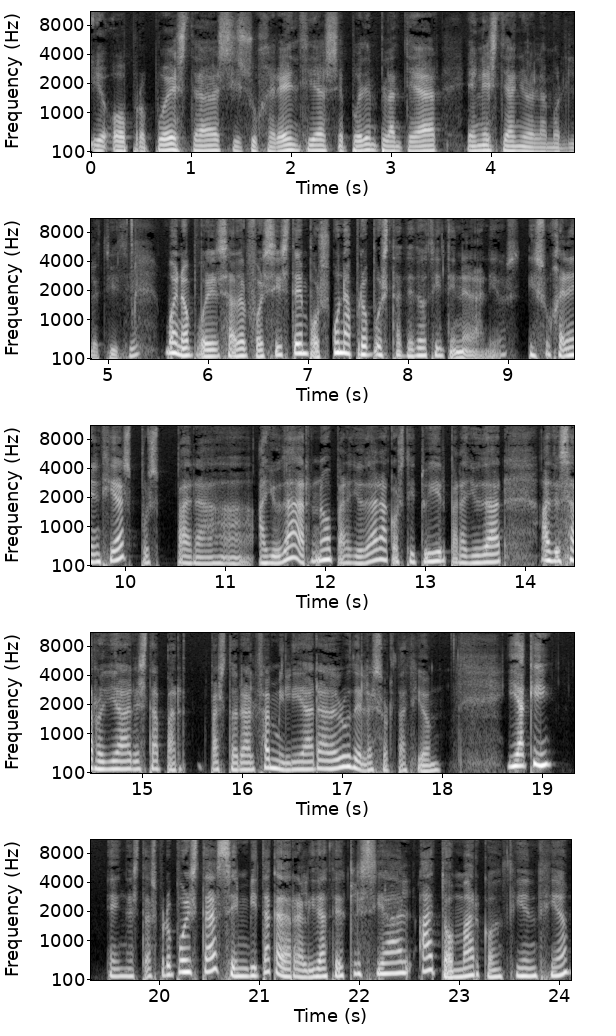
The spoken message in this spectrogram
y- o propuestas y sugerencias se pueden plantear en este año de la Mori Leticia? Bueno, pues Adolfo, existen pues una propuesta de 12 itinerarios y sugerencias pues para ayudar, ¿no? Para ayudar a constituir, para ayudar a desarrollar esta pastoral familiar a la luz de la exhortación. Y aquí, en estas propuestas, se invita a cada realidad eclesial a tomar conciencia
